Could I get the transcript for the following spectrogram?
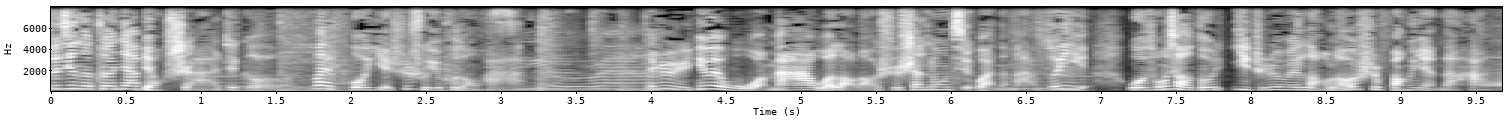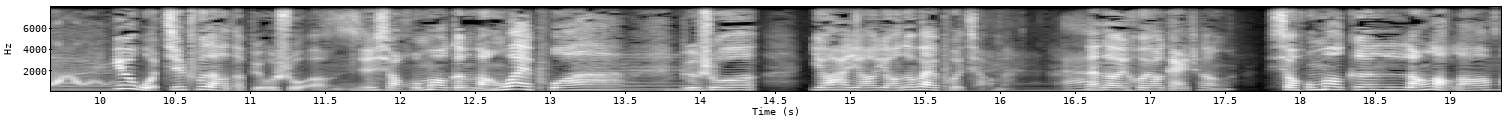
最近的专家表示啊，这个外婆也是属于普通话。但是因为我妈我姥姥是山东籍贯的嘛，所以我从小都一直认为姥姥是方言的哈。因为我接触到的，比如说小红帽跟狼外婆啊，比如说摇啊摇摇的外婆桥嘛，难道以后要改成小红帽跟狼姥姥？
